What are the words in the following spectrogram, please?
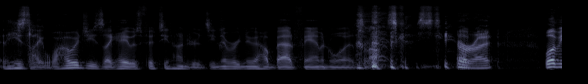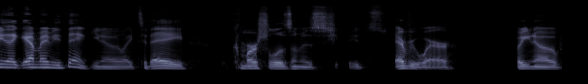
And he's like, why would you? He's like, hey, it was 1500s. You never knew how bad famine was. And all this kind of. You're right. Well, I mean, like, it made me think. You know, like today, commercialism is it's everywhere, but you know,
